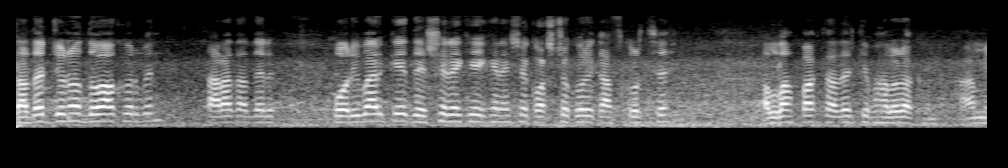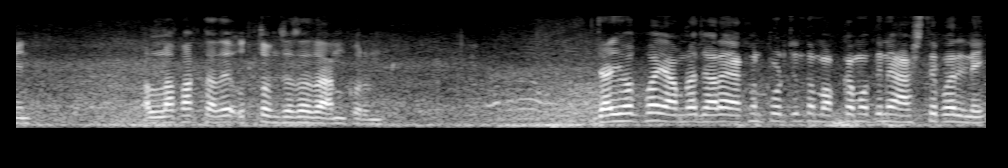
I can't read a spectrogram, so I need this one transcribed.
তাদের জন্য দোয়া করবেন। তারা তাদের পরিবারকে দেশে রেখে এখানে এসে কষ্ট করে কাজ করছে। আল্লাহ পাক তাদেরকে ভালো রাখুন, আমিন। আল্লাহ পাক তাদের উত্তম জাজা দান করুন। যাই হোক ভাই, আমরা যারা এখন পর্যন্ত মক্কা মদিনে আসতে পারি নাই,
